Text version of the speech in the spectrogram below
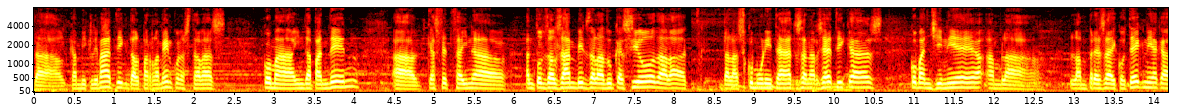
del canvi climàtic, del Parlament, quan estaves com a independent, eh, que has fet feina en tots els àmbits de l'educació, de, la, de les comunitats energètiques, com a enginyer amb l'empresa Ecotècnia, que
